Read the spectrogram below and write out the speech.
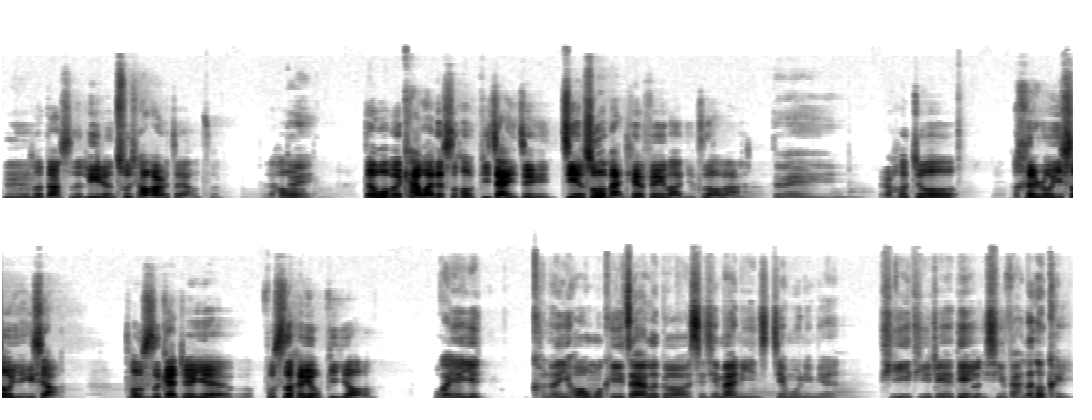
比嗯，如说当时《利刃出鞘二》这样子，然后对等我们看完的时候，B 站已经解说满天飞了，你知道吧？对，然后就很容易受影响，同时嗯感觉也不是很有必要。我感觉也可能以后我们可以在那个《闲情漫你》节目里面提一提这些电影新番，那个可以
